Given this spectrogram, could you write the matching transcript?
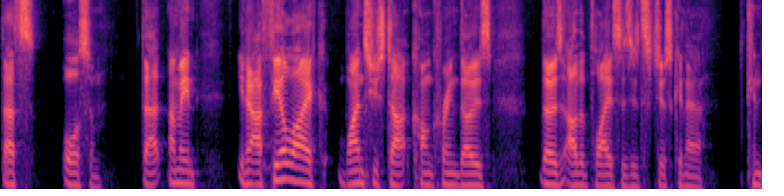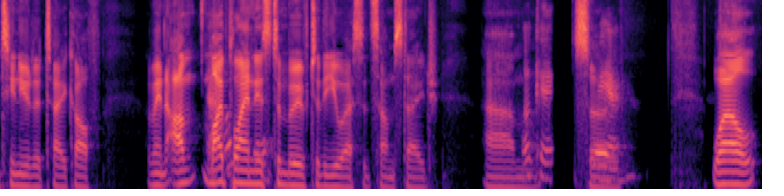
That's awesome. That I mean, you know, I feel like once you start conquering those those other places, it's just gonna continue to take off. I mean, um, my hope plan is to move to the US at some stage. Um, Okay. So, Where? well,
